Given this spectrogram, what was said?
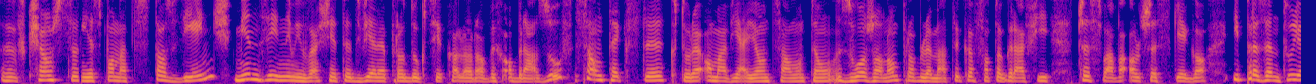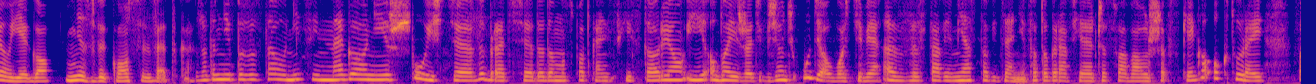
w książce jest ponad 100 zdjęć, między innymi właśnie te dwie reprodukcje kolorowych obrazów. Są teksty, które omawiają całą tę złożoną problematykę fotografii Czesława Olszewskiego i prezentują jego niezwykłą sylwetkę. Zatem nie pozostało nic innego niż pójść, wybrać się do domu spotkań z historią i obejrzeć, wziąć udział właściwie w wystawie Miasto Widzenie, fotografię Czesława Olszewskiego, o której w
